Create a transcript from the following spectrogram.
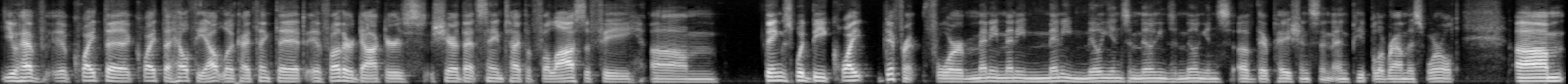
you have uh, quite the quite the healthy outlook i think that if other doctors shared that same type of philosophy um, things would be quite different for many many many millions and millions and millions of their patients and, and people around this world um,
